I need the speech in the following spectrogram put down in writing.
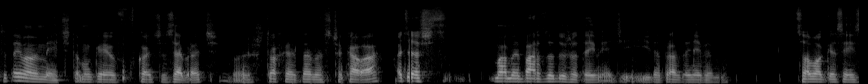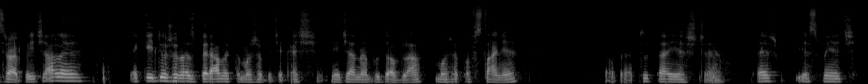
tutaj mamy mieć, to mogę ją w końcu zebrać, bo już trochę na nas czekała. Chociaż mamy bardzo dużo tej miedzi i naprawdę nie wiem, co mogę z niej zrobić, ale jak jej dużo nazbieramy, to może być jakaś miedziana budowla, może powstanie. Dobra, tutaj jeszcze też jest miedź,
